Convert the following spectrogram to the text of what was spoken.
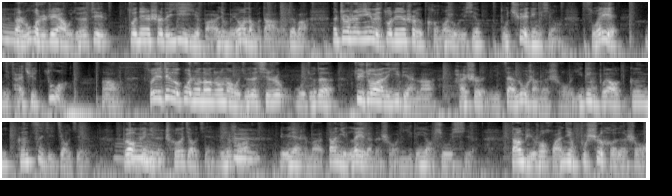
嗯那如果是这样，我觉得这做这件事的意义反而就没有那么大了，对吧？那正是因为做这件事有可能有一些不确定性，所以你才去做啊。所以这个过程当中呢，我觉得其实我觉得最重要的一点呢，还是你在路上的时候一定不要跟你跟自己较劲，不要跟你的车较劲。也就是说，嗯有一点什么，当你累了的时候，你一定要休息；当比如说环境不适合的时候，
